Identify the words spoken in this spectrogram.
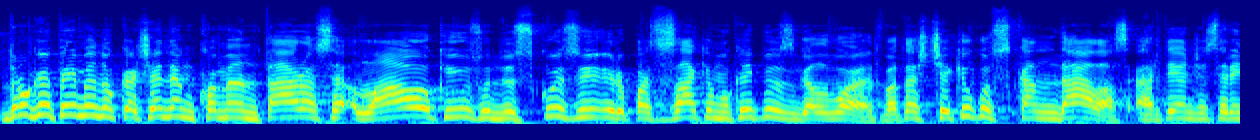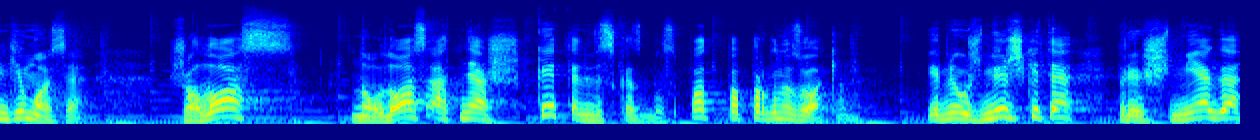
Draugai, primenu, kad šiandien komentaruose laukiu jūsų diskusijų ir pasisakymų, kaip jūs galvojat. Va tas čekiukų skandalas artėjančiose rinkimuose. Žalos, naudos atneš, kaip ten viskas bus, pat paprognozuokim. Ir neužmirškite, prieš miegą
